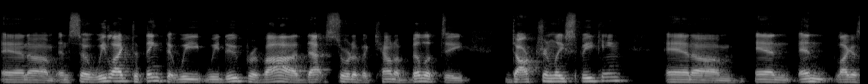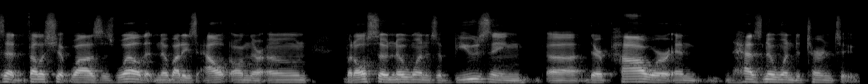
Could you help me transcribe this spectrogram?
And um, and so we like to think that we we do provide that sort of accountability, doctrinally speaking, and um and and like I said, fellowship wise as well, that nobody's out on their own, but also no one is abusing uh, their power and has no one to turn to,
